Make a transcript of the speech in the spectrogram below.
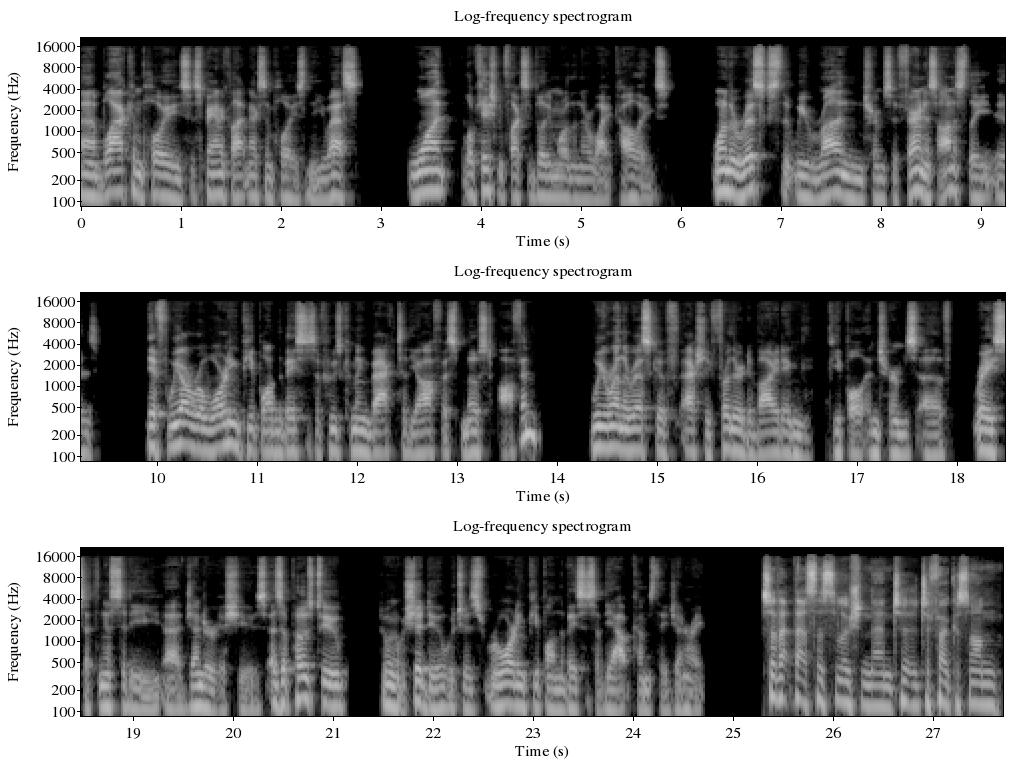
Uh, Black employees, Hispanic, Latinx employees in the US want location flexibility more than their white colleagues. One of the risks that we run in terms of fairness, honestly, is if we are rewarding people on the basis of who's coming back to the office most often, we run the risk of actually further dividing people in terms of race, ethnicity, uh, gender issues, as opposed to doing what we should do, which is rewarding people on the basis of the outcomes they generate. So that, that's the solution then to, to focus on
